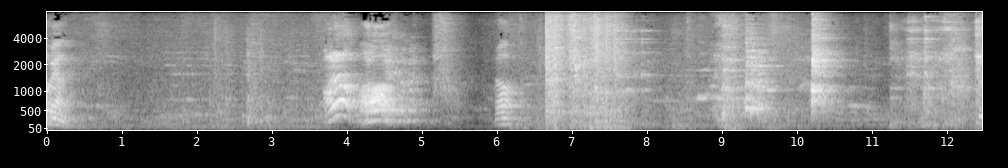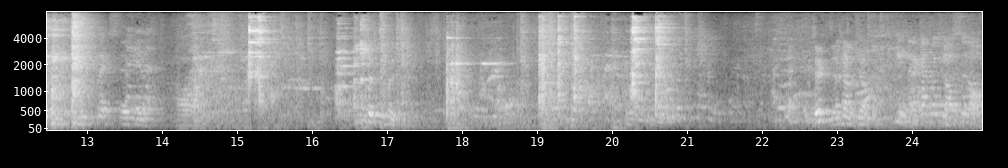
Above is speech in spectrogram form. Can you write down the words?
Ah. Kom igen. Ja! Bra. Tyckte det kändes jobbigt. Jag kan ta glass idag.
